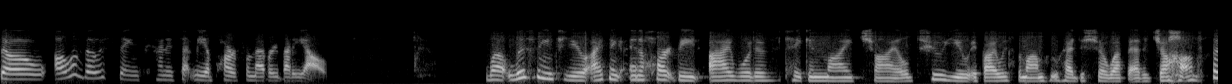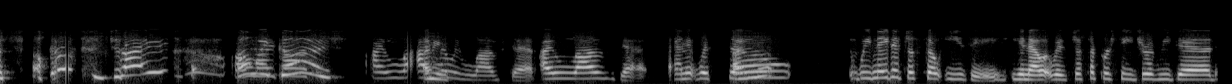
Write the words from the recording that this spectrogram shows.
So all of those things kind of set me apart from everybody else. Well, listening to you, I think in a heartbeat, I would have taken my child to you if I was the mom who had to show up at a job. so, just, right? Oh, oh my gosh. gosh. I, lo- I, I mean, really loved it. I loved it. And it was so, we made it just so easy. You know, it was just a procedure we did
